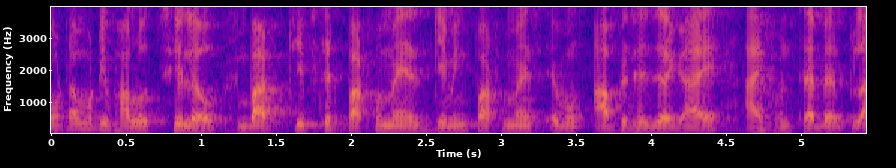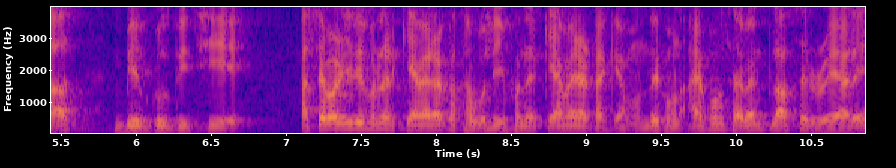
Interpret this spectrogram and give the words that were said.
মোটামুটি ভালো ছিল but chipset performance gaming performance এবং আপডেটের জায়গায় আইফোন সেভেন প্লাস বিলকুল পিছিয়ে। আচ্ছা এবার যদি ফোনের ক্যামেরার কথা বলি, ফোনের ক্যামেরাটা কেমন? দেখুন আইফোন সেভেন প্লাসের রেয়ারে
